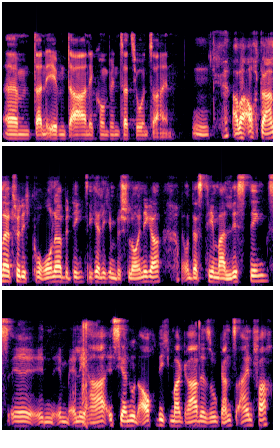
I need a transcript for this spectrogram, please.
ähm, dann eben da eine Kompensation sein. Hm. Aber auch da natürlich Corona bedingt sicherlich ein Beschleuniger. Und das Thema Listings äh, in, im LEH ist ja nun auch nicht mal gerade so ganz einfach.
